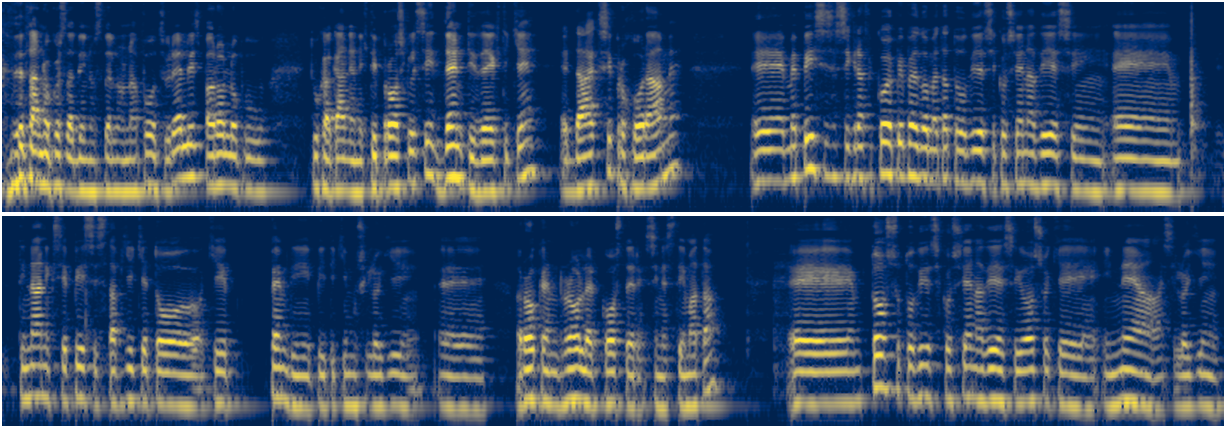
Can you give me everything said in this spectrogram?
δεν θα είναι ο Κωνσταντίνος, θέλω να πω, ο Τσουρέλης, παρόλο που του είχα κάνει ανοιχτή πρόσκληση. Δεν τη δέχτηκε. Εντάξει, προχωράμε. Ε, με επίση σε συγγραφικό επίπεδο μετά το 2021 δίεση, ε, την άνοιξη επίσης θα βγει και, το, και πέμπτη ποιητική μου συλλογή ε, Rock and Roller Coaster Συναισθήματα ε, τόσο το 2021 δίεση όσο και η νέα συλλογή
